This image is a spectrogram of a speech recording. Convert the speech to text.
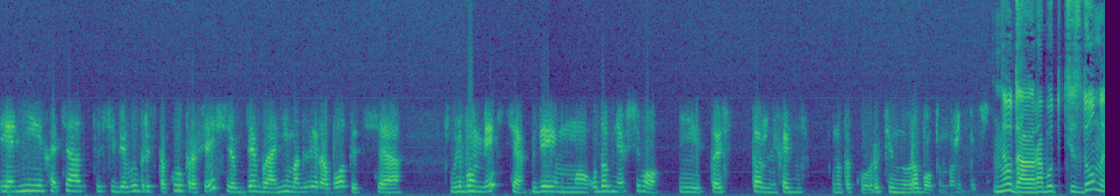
и они хотят себе выбрать такую профессию, где бы они могли работать а, в любом месте, где им э, удобнее всего. И то есть тоже не ходить на такую рутинную работу, может быть. Ну да, работать из дома.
